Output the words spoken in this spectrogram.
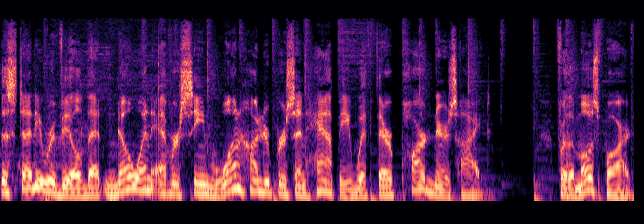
the study revealed that no one ever seemed 100% happy with their partner's height. For the most part,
